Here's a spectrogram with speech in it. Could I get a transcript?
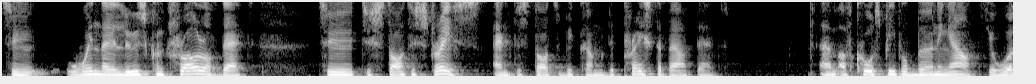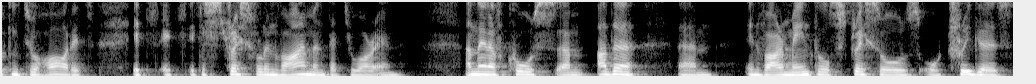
to, when they lose control of that, to, to start to stress and to start to become depressed about that. Um, of course, people burning out. You're working too hard. It's, it's, it's, it's a stressful environment that you are in. And then, of course, um, other um, environmental stressors or triggers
